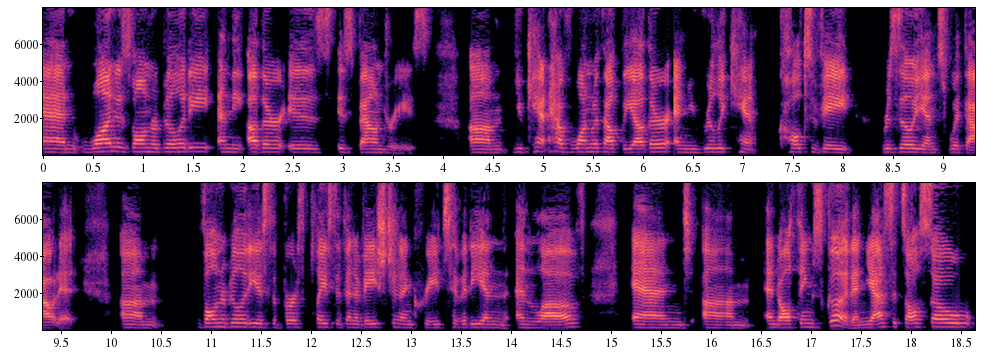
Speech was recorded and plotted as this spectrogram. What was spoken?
and one is vulnerability and the other is is boundaries. Um, you can't have one without the other and you really can't cultivate resilience without it. Um, vulnerability is the birthplace of innovation and creativity and, and love and um, and all things good. And yes it's also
